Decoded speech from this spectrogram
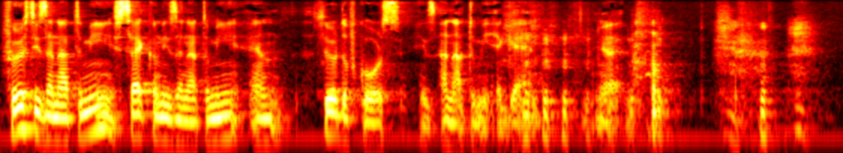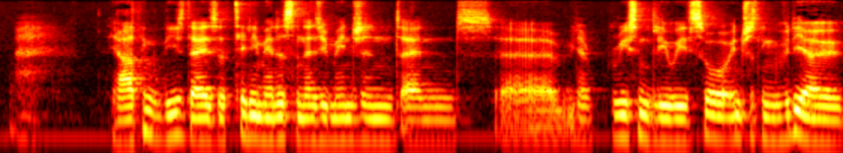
First is anatomy, second is anatomy, and third, of course, is anatomy again. yeah. Yeah, I think these days with telemedicine, as you mentioned, and uh, you know, recently we saw interesting video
